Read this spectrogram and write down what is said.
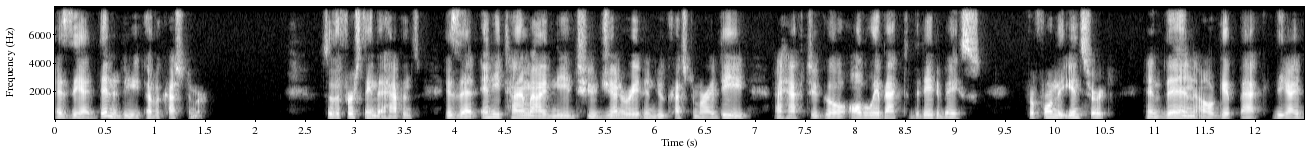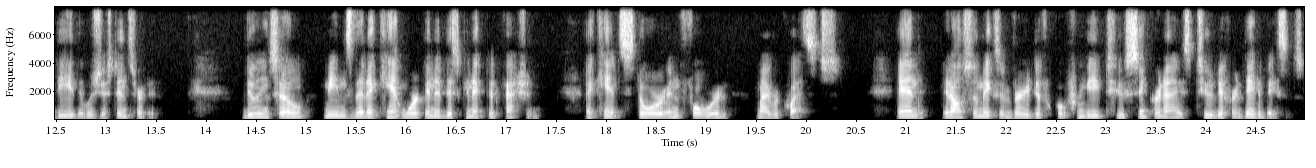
as the identity of a customer. So the first thing that happens is that anytime I need to generate a new customer ID, I have to go all the way back to the database, perform the insert, and then I'll get back the ID that was just inserted. Doing so means that I can't work in a disconnected fashion. I can't store and forward my requests. And it also makes it very difficult for me to synchronize two different databases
